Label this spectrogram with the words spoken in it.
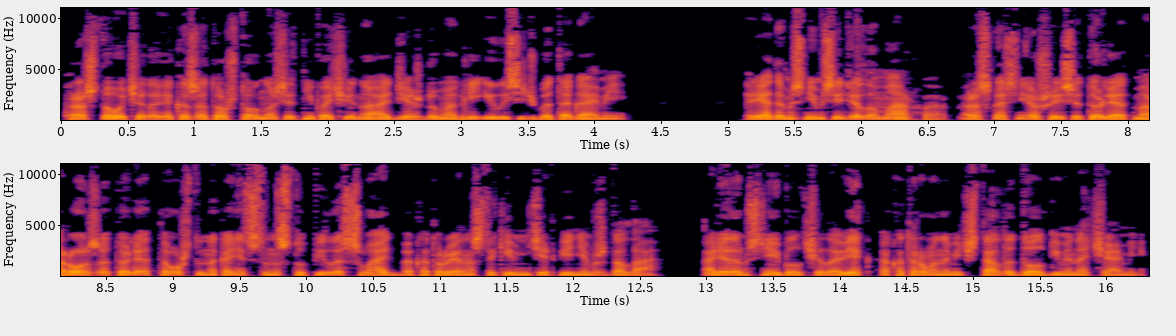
Простого человека за то, что он носит непочинную одежду, могли и высечь батагами. Рядом с ним сидела Марфа, раскосневшаяся то ли от мороза, то ли от того, что наконец-то наступила свадьба, которую она с таким нетерпением ждала. А рядом с ней был человек, о котором она мечтала долгими ночами.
